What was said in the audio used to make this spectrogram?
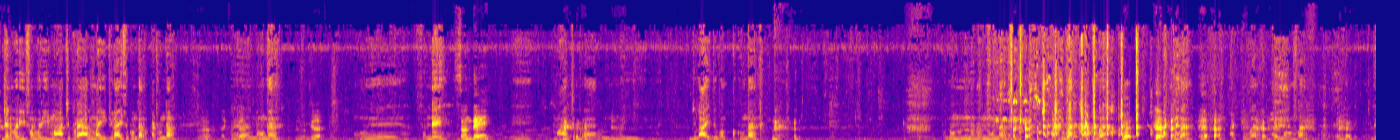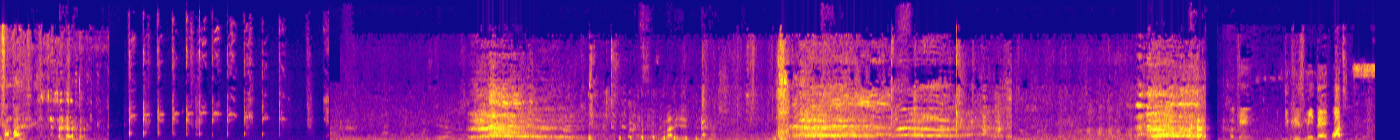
January February March April May July September अठुंडर? Akunga? November Nunga? Sunday March April May July अकुंदर November October October October October November December Okay, decrease me there. What?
